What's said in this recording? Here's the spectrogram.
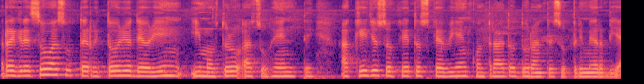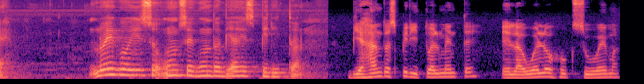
Regresó a su territorio de origen y mostró a su gente aquellos objetos que había encontrado durante su primer viaje. Luego hizo un segundo viaje espiritual. Viajando espiritualmente, el abuelo Huxuema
